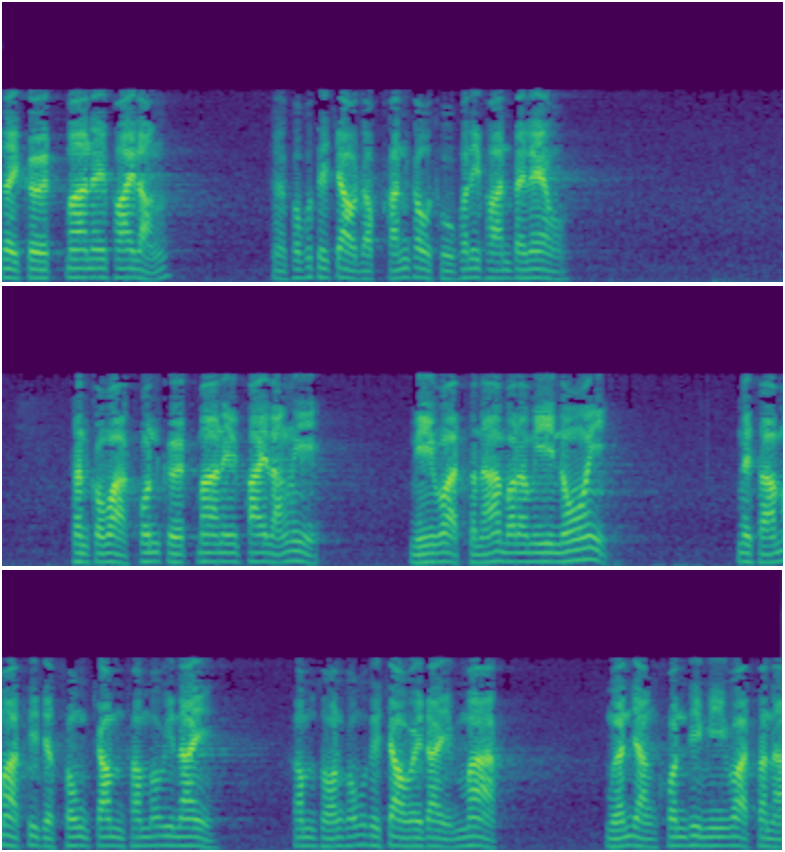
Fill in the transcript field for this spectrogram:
ได้เกิดมาในภายหลังพระพุทธเจ้าดับขันเข้าถูกพระนิพพานไปแล้ว ท่านก็ว่าคนเกิดมาในภายหลังนี่ มีวาสนาบารมีน้อย ไม่สามารถที่จะทรงจำธรรมวินัยคำสอนของพระพุทธเจ้าไว้ได้มาก เหมือนอย่างคนที่มีวาสนา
